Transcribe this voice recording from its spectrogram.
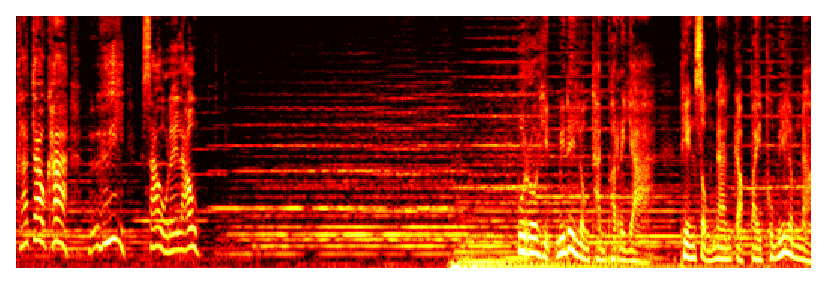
พระเจ้าค่ะเฮ้ยเศร้าเลยเราปุโรหิตไม่ได้ลงทันภรรยา เพียงส่งนางกลับไปภูมิลำเนา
